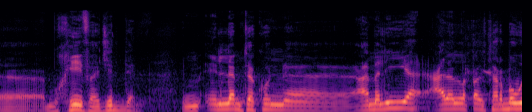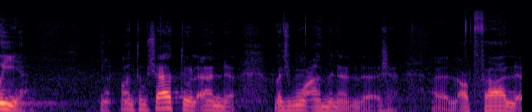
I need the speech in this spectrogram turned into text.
آه، مخيفة جدا. إن لم تكن آه، عملية على الأقل تربوية. وأنتم شاهدتوا الآن مجموعة من الأطفال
